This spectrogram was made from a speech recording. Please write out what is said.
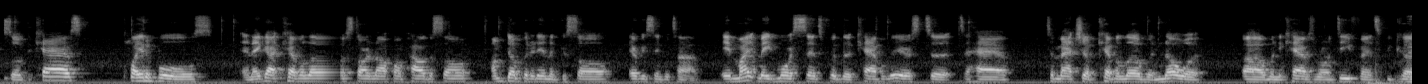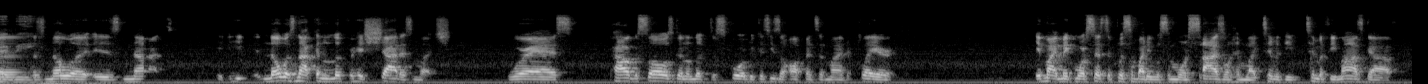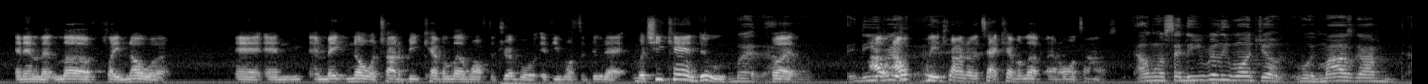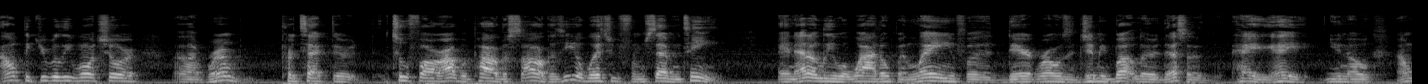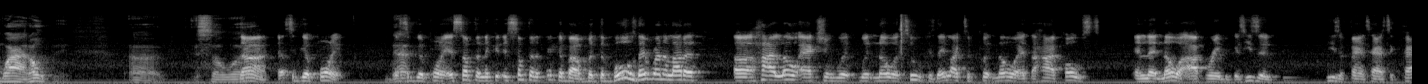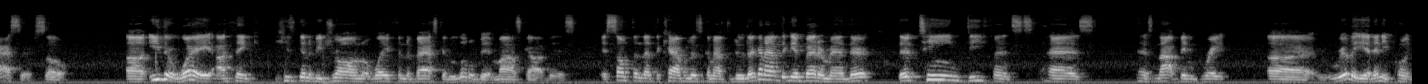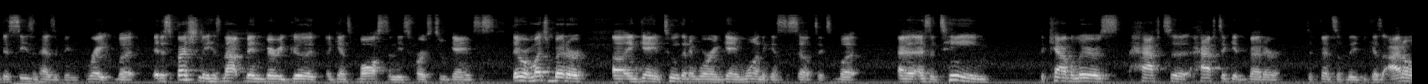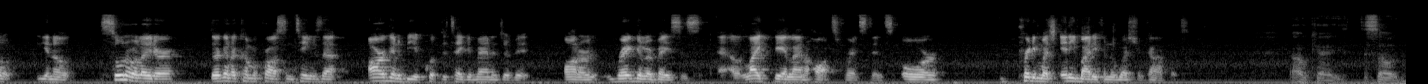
So if the Cavs play the Bulls and they got Kevin Love starting off on Pau Gasol, I'm dumping it in a Gasol every single time. It might make more sense for the Cavaliers to to have to match up Kevin Love with Noah uh, when the Cavs were on defense because Maybe. Noah is not he, Noah's not going to look for his shot as much, whereas Pau Gasol is going to look to score because he's an offensive minded player. It might make more sense to put somebody with some more size on him, like Timothy Timothy Mozgov, and then let Love play Noah and, and and make Noah try to beat Kevin Love off the dribble if he wants to do that, which he can do. But but uh, I, really, I would be trying to attack Kevin Love at all times. I was gonna say, do you really want your with Mozgov? I don't think you really want your uh, rim protector too far out with Pau Gasol because he'll wet you from seventeen, and that'll leave a wide open lane for Derrick Rose and Jimmy Butler. That's a hey hey, you know I'm wide open. Uh, so uh, nah, that's a good point. That's that, a good point. It's something. To, it's something to think about. But the Bulls they run a lot of uh, high low action with, with Noah too because they like to put Noah at the high post and let Noah operate because he's a he's a fantastic passer. So uh, either way, I think he's going to be drawn away from the basket a little bit. Mozgov is. It's something that the Cavaliers are going to have to do. They're going to have to get better, man. Their their team defense has has not been great uh, really at any point this season hasn't been great, but it especially has not been very good against Boston these first two games. They were much better uh, in game two than they were in game one against the Celtics. But as, as, a team, the Cavaliers have to have to get better defensively because I don't, you know, sooner or later they're going to come across some teams that are going to be equipped to take advantage of it on a regular basis, like the Atlanta Hawks, for instance, or pretty much anybody from the Western Conference. Okay, so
